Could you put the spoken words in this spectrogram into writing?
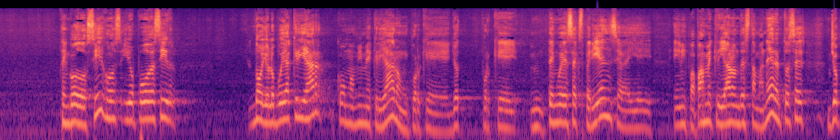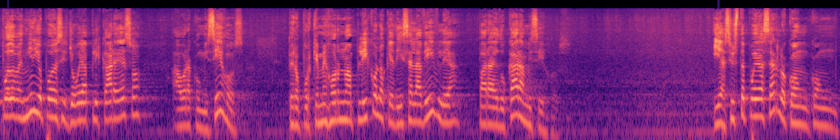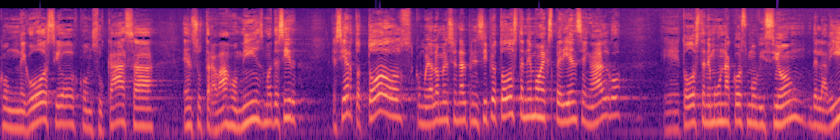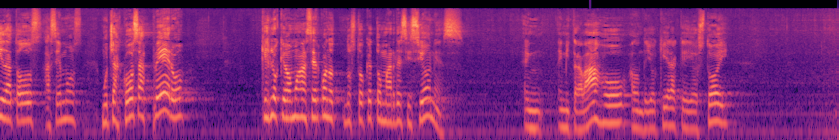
tengo dos hijos y yo puedo decir, no, yo los voy a criar como a mí me criaron, porque yo porque tengo esa experiencia y, mis papás me criaron de esta manera. Entonces, yo puedo venir y yo puedo decir, yo voy a aplicar eso ahora con mis hijos. Pero ¿por qué mejor no aplico lo que dice la Biblia para educar a mis hijos? Y así usted puede hacerlo con, con negocios, con su casa, en su trabajo mismo. Es decir, es cierto, todos, como ya lo mencioné al principio, todos tenemos experiencia en algo, eh, todos tenemos una cosmovisión de la vida, todos hacemos muchas cosas, pero ¿qué es lo que vamos a hacer cuando nos toque tomar decisiones? En, en mi trabajo, a donde yo quiera que yo estoy.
